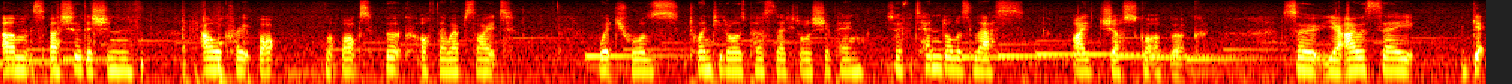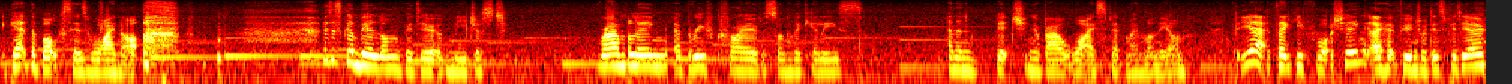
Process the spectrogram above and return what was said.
um, special edition OwlCrate bo box book off their website which was $20 plus $30 shipping so for $10 less I just got a book so yeah I would say get get the boxes why not this is going to be a long video of me just rambling a brief cry over Song of Achilles and then bitching about what I spent my money on but yeah, thank you for watching. I hope you enjoyed this video.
